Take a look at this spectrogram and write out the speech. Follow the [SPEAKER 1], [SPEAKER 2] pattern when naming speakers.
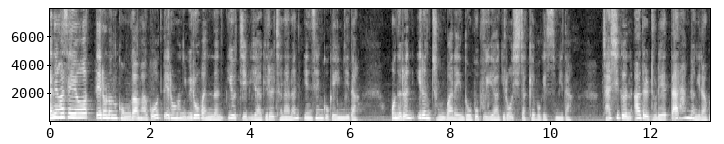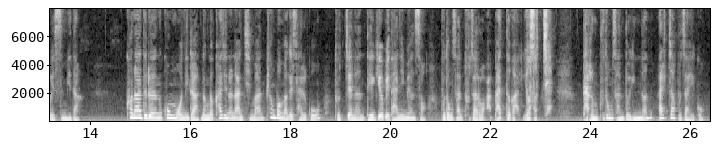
[SPEAKER 1] 안녕하세요. 때로는 공감하고 때로는 위로받는 이웃집 이야기를 전하는 인생고개입니다. 오늘은 이른 중반의 노부부 이야기로 시작해 보겠습니다. 자식은 아들 둘에 딸 한 명이라고 했습니다. 큰아들은 공무원이라 넉넉하지는 않지만 평범하게 살고 둘째는 대기업에 다니면서 부동산 투자로 아파트가 여섯 채, 다른 부동산도 있는 알짜 부자이고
